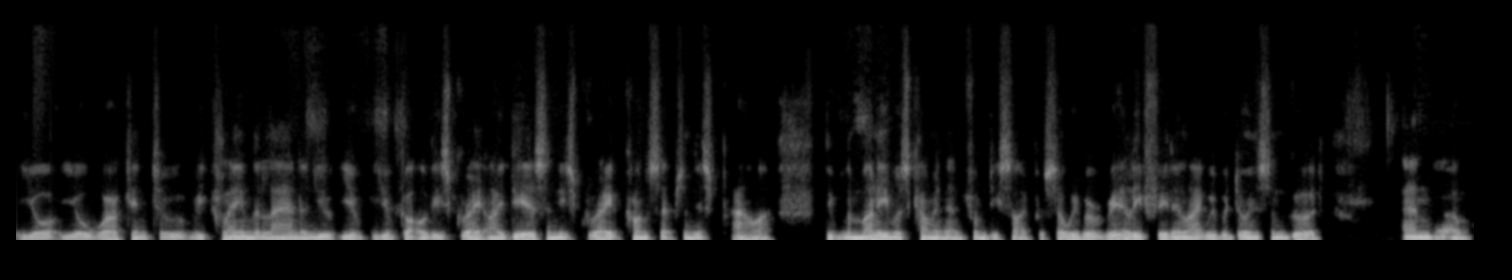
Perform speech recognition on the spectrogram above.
you're you're working to reclaim the land and you you you've got all these great ideas and these great concepts and this power. The, the money was coming in from disciples. So we were really feeling like we were doing some good. And um,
